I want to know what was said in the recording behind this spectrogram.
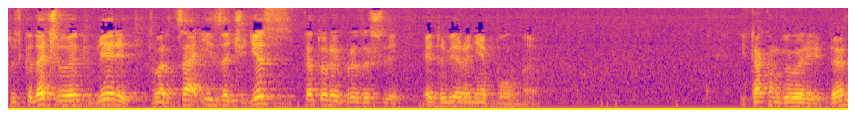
То есть, когда человек верит в Творца из-за чудес, которые произошли, эта вера не полная. И так он говорит, да?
